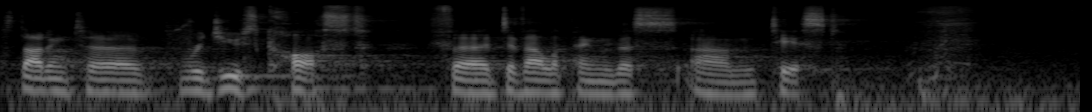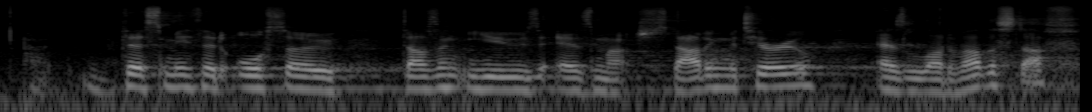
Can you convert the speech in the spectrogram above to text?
starting to reduce cost for developing this um, test. This method also doesn't use as much starting material as a lot of other stuff.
